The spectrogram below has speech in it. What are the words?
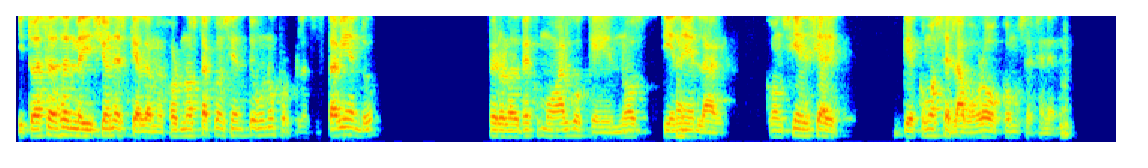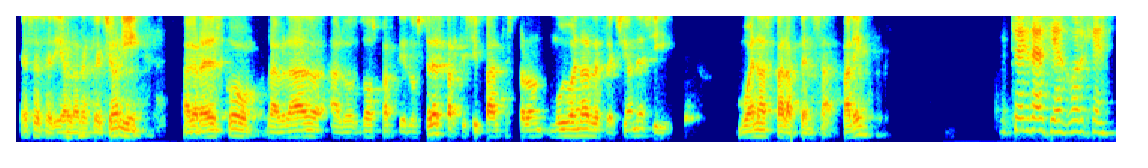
Y todas esas mediciones que a lo mejor no está consciente uno porque las está viendo, pero las ve como algo que no tiene la conciencia de, de, cómo se elaboró, cómo se generó. Esa sería la reflexión y agradezco, la verdad, a los dos los tres participantes, perdón, muy buenas reflexiones y buenas para pensar, ¿vale? Muchas gracias, Jorge.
